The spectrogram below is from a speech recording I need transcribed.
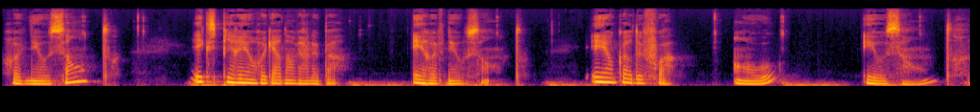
revenez au centre, expirez en regardant vers le bas, et revenez au centre. Et encore deux fois, en haut, et au centre,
